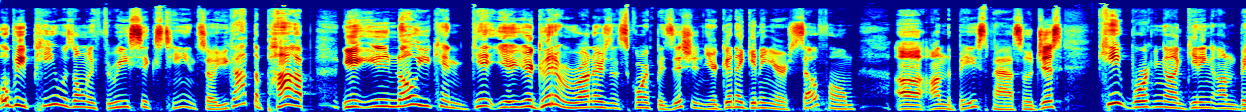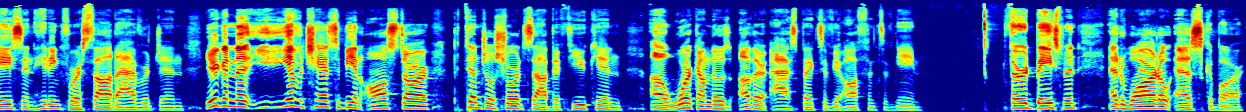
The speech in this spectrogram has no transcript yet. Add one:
OBP was only 316, so you got the pop. You you know you can get you're, you're good at runners and scoring position. You're good at getting yourself home uh, on the base pass. So just keep working on getting on base and hitting for a solid average, and you're gonna you have a chance to be an all star potential shortstop if you can uh, work on those other aspects of your offensive game. Third baseman, Eduardo Escobar.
